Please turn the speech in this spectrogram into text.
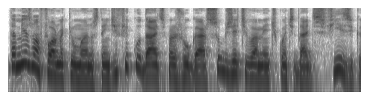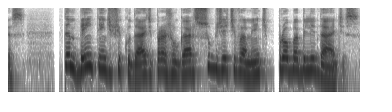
Da mesma forma que humanos têm dificuldades para julgar subjetivamente quantidades físicas, também têm dificuldade para julgar subjetivamente probabilidades.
